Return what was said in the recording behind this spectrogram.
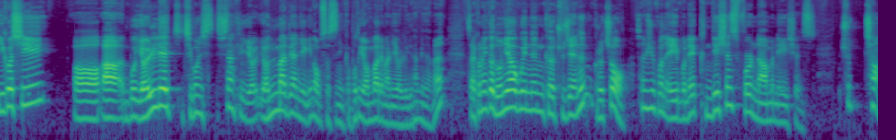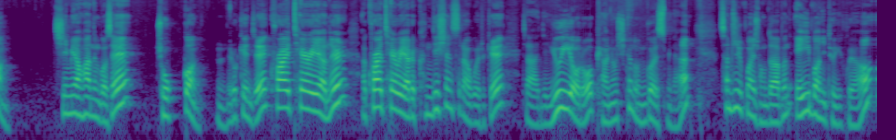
이것이 어, 아, 뭐 연례 직원 시- 시상식 연- 연말이라는 얘기는 없었으니까 보통 연말에 많이 열리긴 합니다만. 자, 그러니까 논의하고 있는 그 주제는 그렇죠. 36번 A번의 conditions for nominations. 추천, 지명하는 것의 조건. 음, 이렇게 이제 criteria를 아, criteria를 conditions라고 이렇게 자, 이제 유의어로 변형시켜 놓은 거였습니다. 36번의 정답은 A번이 되겠고요.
